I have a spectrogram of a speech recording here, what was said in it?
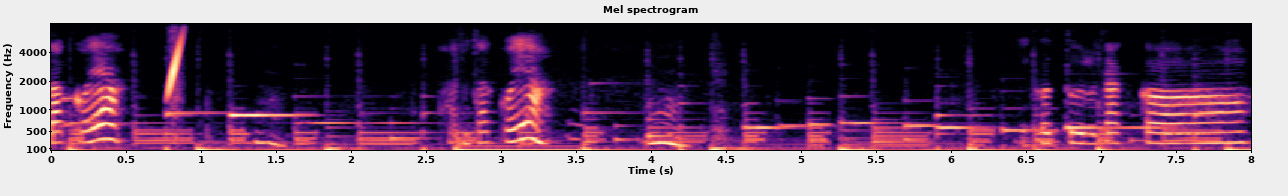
다 루다 거야? 응. 다 루다 거야? 응. 이것도 루다 거.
